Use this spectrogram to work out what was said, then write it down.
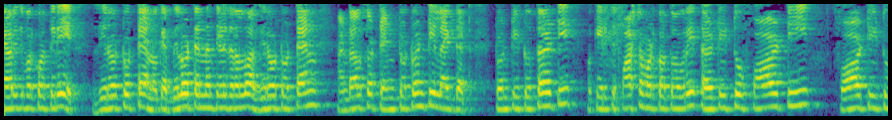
ಯಾವ ರೀತಿ ಬರ್ಕೊಳ್ತೀರಿ? Zero to ten okay below ten ಅಂತ ಹೇಳಿದಾರಲ್ವಾ? Zero to ten and also ten to twenty like that twenty to thirty okay ಈ ರೀತಿ ಫಾಸ್ಟ್ ಮಾಡ್ಕೊಳ್ತಾ ಹೋಗ್ರಿ. Thirty to forty forty to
